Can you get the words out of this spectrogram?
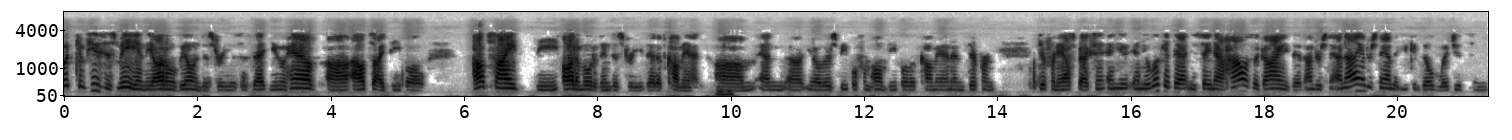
what confuses me in the automobile industry is is that you have uh, outside people outside the automotive industry that have come in, mm-hmm. um, and uh, you know there's people from Home Depot that come in and different different aspects, and, and you and you look at that and you say, now how is a guy that understand? And I understand that you can build widgets and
